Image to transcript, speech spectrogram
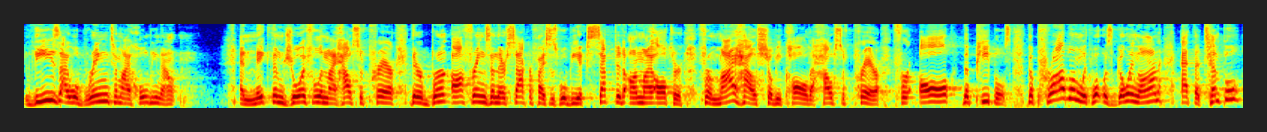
These I will bring to my holy mountain and make them joyful in my house of prayer. Their burnt offerings and their sacrifices will be accepted on my altar, for my house shall be called a house of prayer for all the peoples. The problem with what was going on at the temple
